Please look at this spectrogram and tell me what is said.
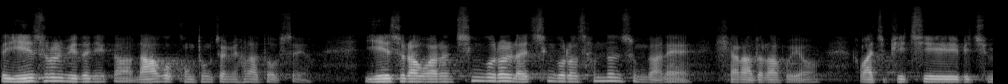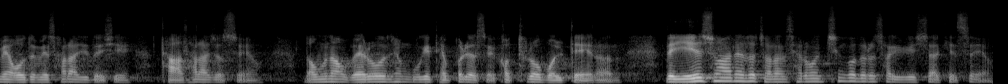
근데 예수를 믿으니까 나하고 공통점이 하나도 없어요. 예수라고 하는 친구를 내 친구로 삼는 순간에 희한하더라고요. 마치 빛이 비춤에 어둠이 사라지듯이 다 사라졌어요. 너무나 외로운 형국이 돼버렸어요. 겉으로 볼 때에는. 근데 예수 안에서 저는 새로운 친구들을 사귀기 시작했어요.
